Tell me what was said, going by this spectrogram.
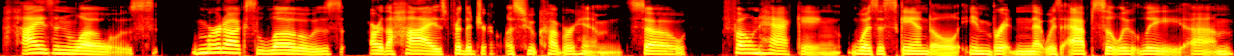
Highs and lows. Murdoch's lows are the highs for the journalists who cover him. So phone hacking was a scandal in Britain that was absolutely um,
